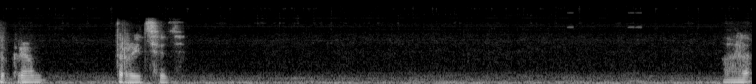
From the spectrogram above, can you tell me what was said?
Це прям 30. Ре-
